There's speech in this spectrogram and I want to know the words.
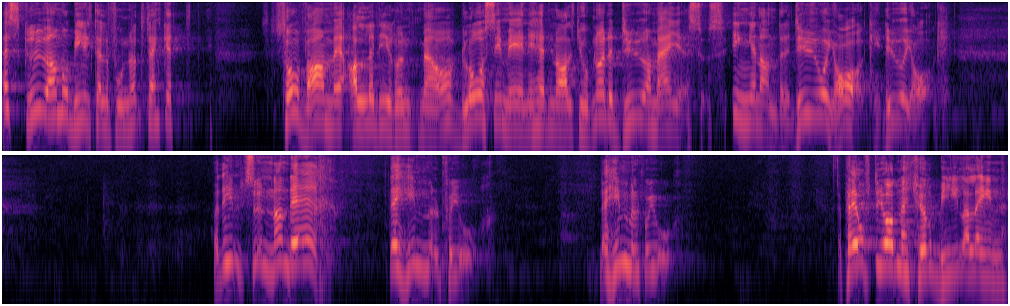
Jeg skrur av mobiltelefonen og tenker så var med alle de rundt meg og blås i menigheten og alt i hop. Nå er det du og meg, Jesus. Ingen andre. Du og jeg. Du og jeg. Og de sunnene der, det er himmel på jord. Det er himmel på jord. Jeg pleier ofte å gjøre det når jeg kjører bil alene.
